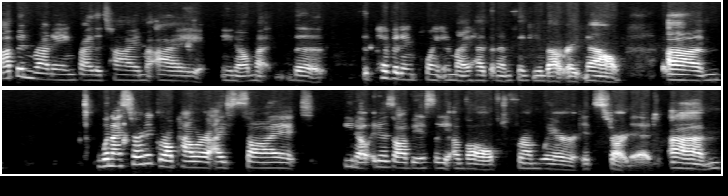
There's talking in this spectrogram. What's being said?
up and running by the time I, you know, my the the pivoting point in my head that I'm thinking about right now. Um, when I started Girl Power, I saw it. You know, it has obviously evolved from where it started. Um,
